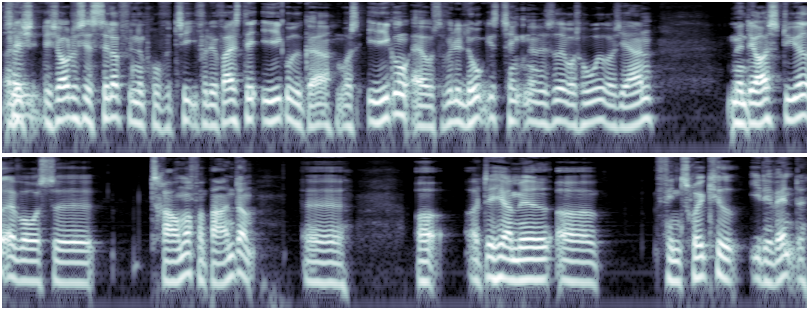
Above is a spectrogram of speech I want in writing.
og så, det, er, det er sjovt, du siger selvopfyldende profeti, for det er jo faktisk det, egoet gør. Vores ego er jo selvfølgelig logisk tænkende, det sidder i vores hoved, vores hjerne, men det er også styret af vores øh, traumer fra barndom. Øh, og, og det her med at finde tryghed i det vante.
